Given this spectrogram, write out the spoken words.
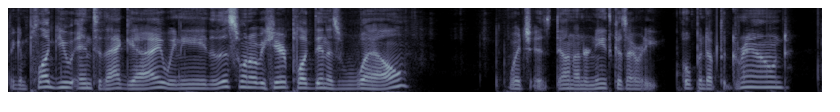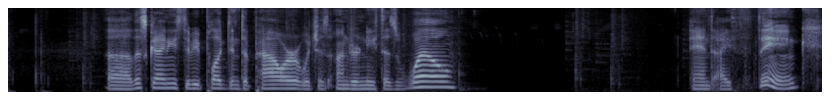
We can plug you into that guy. We need this one over here plugged in as well, which is down underneath because I already opened up the ground. Uh, this guy needs to be plugged into power, which is underneath as well. And I think...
